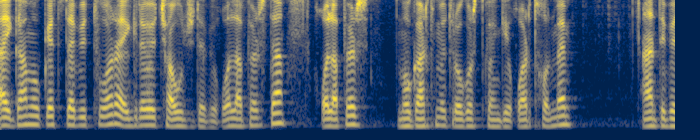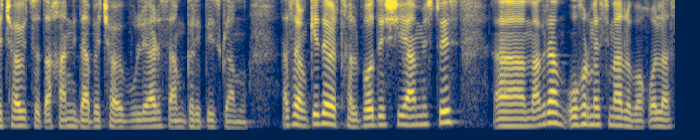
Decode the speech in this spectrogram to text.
აი გამოვკეთდები თუ არა ეგრევე ჩაუჯდები ყველაფერს და ყველაფერს მოგართმევთ როგორც თქვენ გიყვართ ხოლმე. ანტიბეჩავი ცოტა ხანი დაბეჩავებული არის ამ გრიპის გამო. ასე რომ კიდევ ერთხელ ბოდიში ამისთვის, მაგრამ უღრმესი მადლობა ყველას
